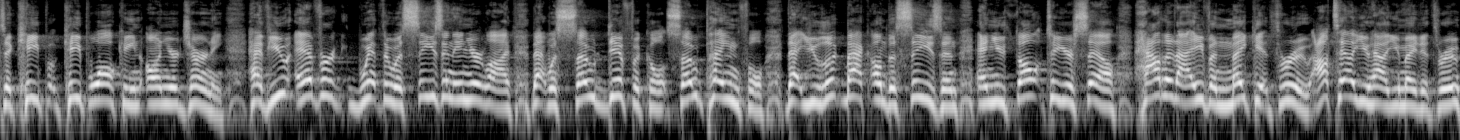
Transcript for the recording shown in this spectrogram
to keep, keep walking on your journey. Have you ever went through a season in your life that was so difficult, so painful, that you look back on the season and you thought to yourself, how did I even make it through? I'll tell you how you made it through.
